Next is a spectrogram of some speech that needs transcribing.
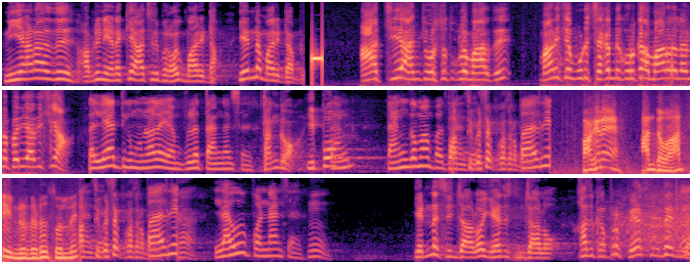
நீ யாரா இது? அப்படின்னு எனக்கே ஆச்சரியப்படுற அளவுக்கு மாறிட்டான். என்ன மாறிட்டான் ஆச்சியே அஞ்சு வருஷத்துக்குள்ள மாறுது. மனுஷன் முடி செகண்ட் குறுக்கா மாறுறதுல என்ன பெரிய அதிசயம்? கல்யாணத்துக்கு முன்னால் என் பிள்ளை தங்கம் சார். தங்கம். இப்போ? தங் தங்கமா பத்து மகனே அந்த வார்த்தை இன்னொரு தடவை சொல்லு. லவ் பண்ணான் சார். என்ன செஞ்சாலோ ஏது செஞ்சாலோ அதுக்கப்புறம் பேசுறதே இல்லை.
